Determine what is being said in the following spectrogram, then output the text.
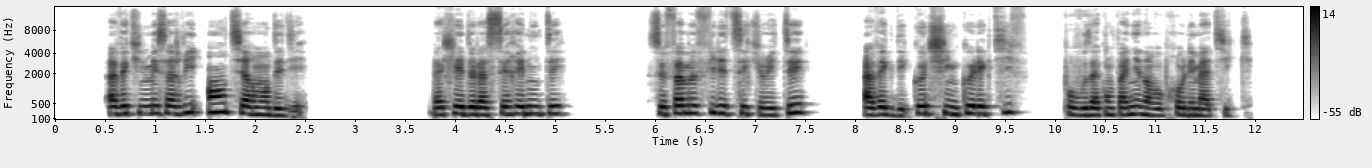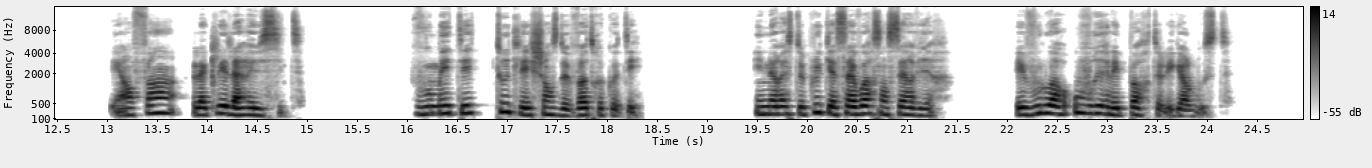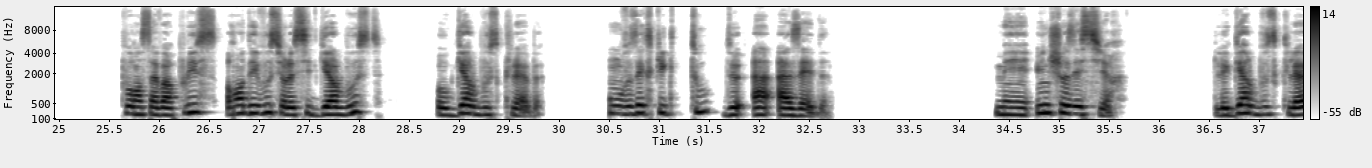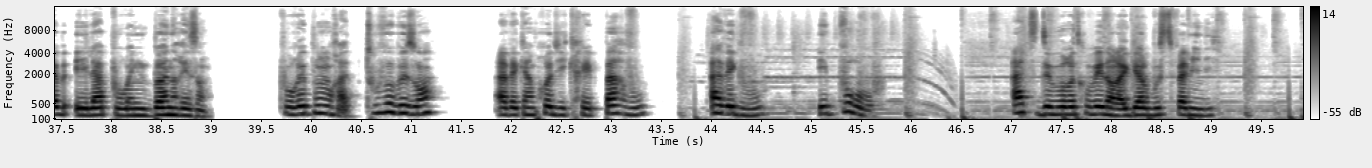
avec une messagerie entièrement dédiée. La clé de la sérénité. Ce fameux filet de sécurité avec des coachings collectifs pour vous accompagner dans vos problématiques. Et enfin, la clé de la réussite. Vous mettez toutes les chances de votre côté. Il ne reste plus qu'à savoir s'en servir et vouloir ouvrir les portes, les Girl Boost. Pour en savoir plus, rendez-vous sur le site Girl Boost au Girl Boost Club. On vous explique tout de A à Z. Mais une chose est sûre, le Girl Boost Club est là pour une bonne raison. Pour répondre à tous vos besoins avec un produit créé par vous, avec vous et pour vous. Hâte de vous retrouver dans la Girl Boost Family.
